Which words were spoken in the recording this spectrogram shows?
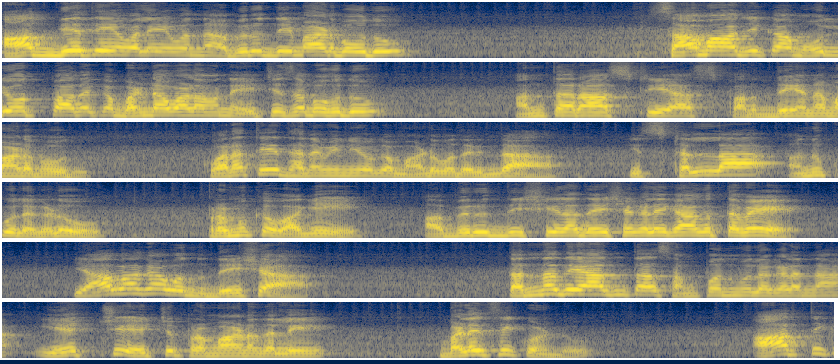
ಆದ್ಯತೆಯ ವಲಯವನ್ನು ಅಭಿವೃದ್ಧಿ ಮಾಡಬಹುದು. ಸಾಮಾಜಿಕ ಮೌಲ್ಯೋತ್ಪಾದಕ ಬಂಡವಾಳವನ್ನು ಹೆಚ್ಚಿಸಬಹುದು. ಅಂತಾರಾಷ್ಟ್ರೀಯ ಸ್ಪರ್ಧೆಯನ್ನು ಮಾಡಬಹುದು. ಕೊರತೆ ಧನ ವಿನಿಯೋಗ ಮಾಡುವುದರಿಂದ ಇಷ್ಟೆಲ್ಲ ಅನುಕೂಲಗಳು ಪ್ರಮುಖವಾಗಿ ಅಭಿವೃದ್ಧಿಶೀಲ ದೇಶಗಳಿಗಾಗುತ್ತವೆ. ಯಾವಾಗ ಒಂದು ದೇಶ ತನ್ನದೇ ಆದಂಥ ಸಂಪನ್ಮೂಲಗಳನ್ನು ಹೆಚ್ಚು ಹೆಚ್ಚು ಪ್ರಮಾಣದಲ್ಲಿ ಬಳಸಿಕೊಂಡು ಆರ್ಥಿಕ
